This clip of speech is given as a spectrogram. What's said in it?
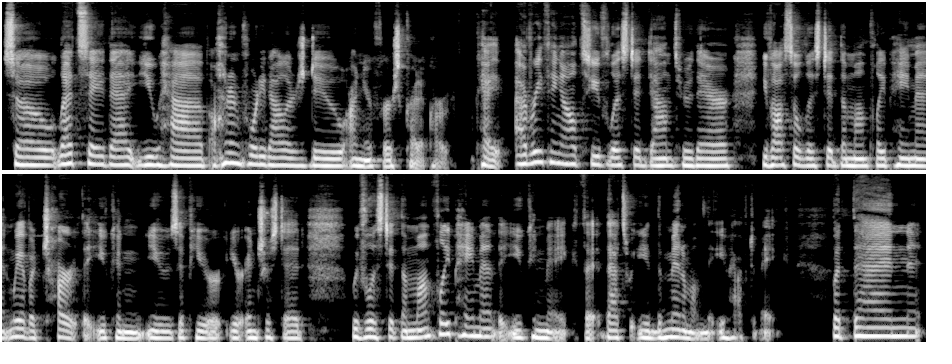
So let's say that you have $140 due on your first credit card. Okay, everything else you've listed down through there. You've also listed the monthly payment. We have a chart that you can use if you're you're interested. We've listed the monthly payment that you can make. That that's what you the minimum that you have to make. But then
